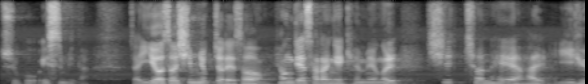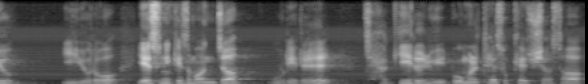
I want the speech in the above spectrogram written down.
주고 있습니다. 자, 이어서 16절에서 형제 사랑의 계명을 실천해야 할 이유 이유로 예수님께서 먼저 우리를 자기를 위- 몸을 대속해 주셔서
